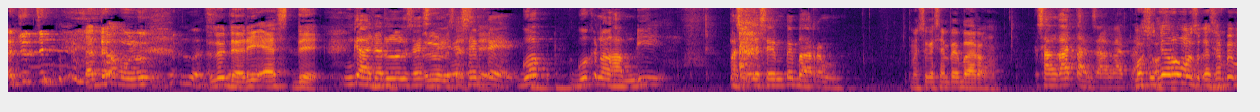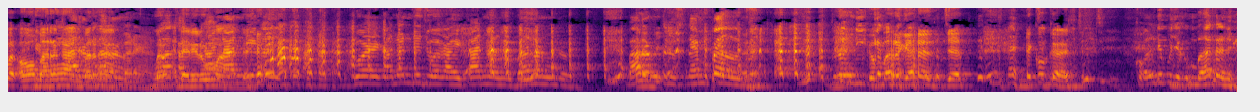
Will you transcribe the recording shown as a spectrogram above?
Lanjut Cing Tanda mulu Lu. Lu dari SD. Enggak ada lulus SD, Lulus. SMP. Gua gua kenal Hamdi masuk SMP bareng. Masuk SMP bareng. Sangkatan, sangkatan. Maksudnya lu masuk SMP bar- Oh barengan Bareng, Barengan, bareng. Bareng- Gua Dari rumah kanan, dia kaki- Gue kanan dia juga kaki kanan bareng tuh. Bareng terus nempel tuh. Jalan diikat. Kembar gancet Eh kok gancet sih? Kok dia punya kembaran ya?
